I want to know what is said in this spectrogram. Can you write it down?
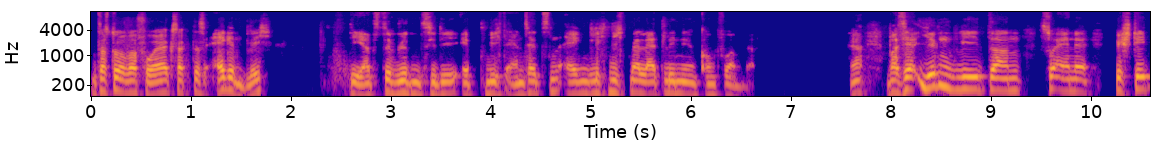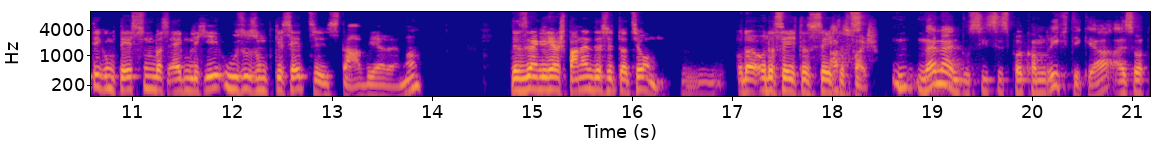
Und hast du aber vorher gesagt, dass eigentlich die Ärzte würden sie die App nicht einsetzen, eigentlich nicht mehr leitlinienkonform werden. Ja, was ja irgendwie dann so eine Bestätigung dessen, was eigentlich eh Usus und Gesetze ist, da wäre. Ne? Das ist eigentlich eine spannende Situation. Oder, oder sehe ich, das, sehe ich das falsch? Nein, nein, du siehst es vollkommen richtig. Ja, also,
